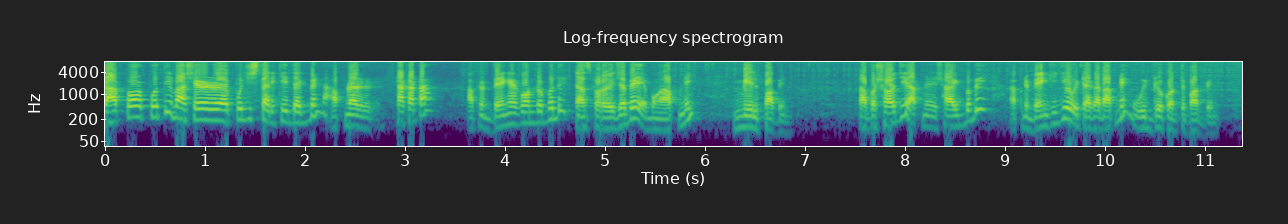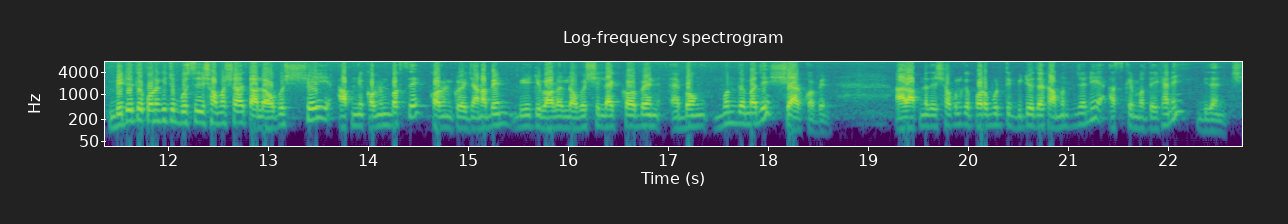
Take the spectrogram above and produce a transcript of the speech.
তারপর প্রতি মাসের পঁচিশ তারিখে দেখবেন আপনার টাকাটা আপনার ব্যাঙ্ক অ্যাকাউন্টের মধ্যে ট্রান্সফার হয়ে যাবে এবং আপনি মেল পাবেন। তারপর সহজেই আপনি স্বাভাবিকভাবে আপনি ব্যাঙ্কে গিয়ে ওই টাকাটা আপনি উইথড্র করতে পারবেন। ভিডিওতে কোনো কিছু বুঝতে যদি সমস্যা হয়, তাহলে অবশ্যই আপনি কমেন্ট বক্সে কমেন্ট করে জানাবেন। ভিডিওটি ভালো লাগলে অবশ্যই লাইক করবেন এবং বন্ধুদের মাঝে শেয়ার করবেন। আর আপনাদের সকলকে পরবর্তী ভিডিও দেখা আমন্ত্রণ জানিয়ে আজকের মতো এখানেই বিদায় নিচ্ছি।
